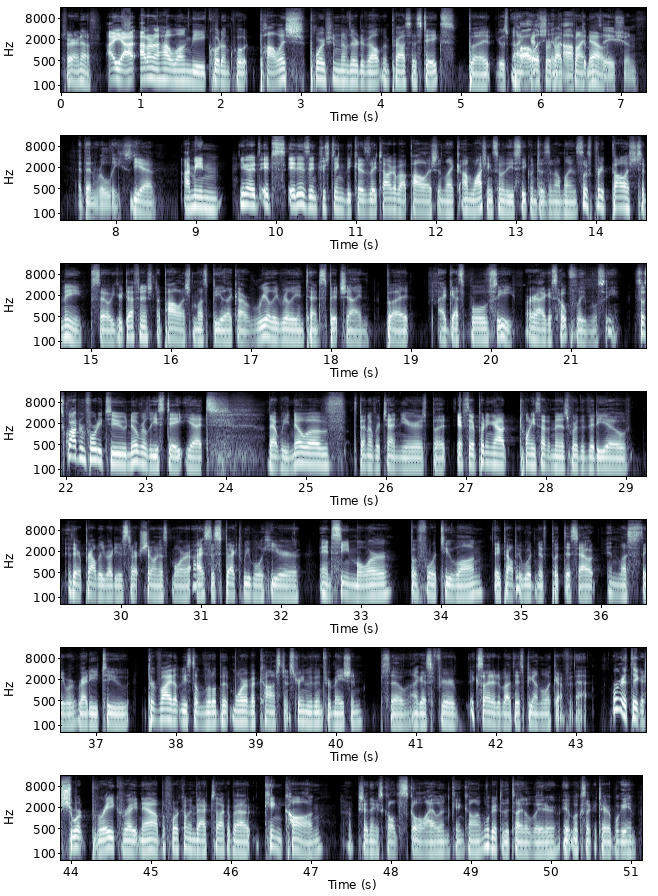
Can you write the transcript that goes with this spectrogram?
Fair enough. I, yeah, I don't know how long the quote unquote polish portion of their development process takes, but it was polish and about to find out. optimization, and then release. Yeah. I mean, you know, it, it's it is interesting because they talk about polish and like I'm watching some of these sequences and I'm like, this looks pretty polished to me. So your definition of polish must be like a really really intense spit shine. But I guess we'll see, or I guess hopefully we'll see. So Squadron 42, no release date yet. that we know of. It's been over 10 years, but if they're putting out 27 minutes worth of video, they're probably ready to start showing us more. I suspect we will hear and see more before too long. They probably wouldn't have put this out unless they were ready to provide at least a little bit more of a constant stream of information. So I guess if you're excited about this, be on the lookout for that. We're going to take a short break right now before coming back to talk about King Kong, which I think it's called Skull Island King Kong. We'll get to the title later. It looks like a terrible game.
